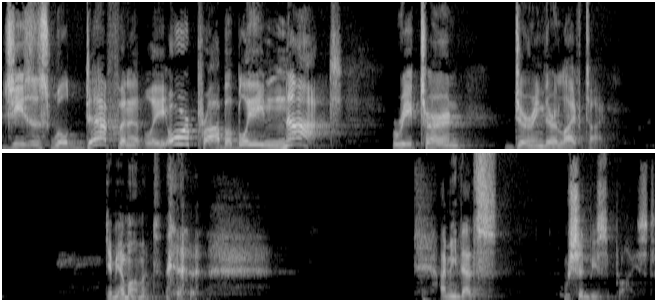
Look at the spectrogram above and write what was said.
Jesus will definitely or probably not return during their lifetime. Give me a moment. I mean, that's, we shouldn't be surprised.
